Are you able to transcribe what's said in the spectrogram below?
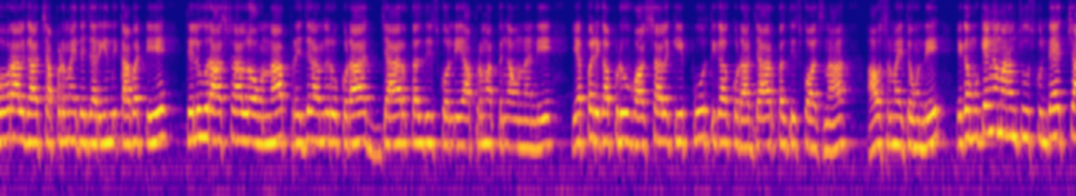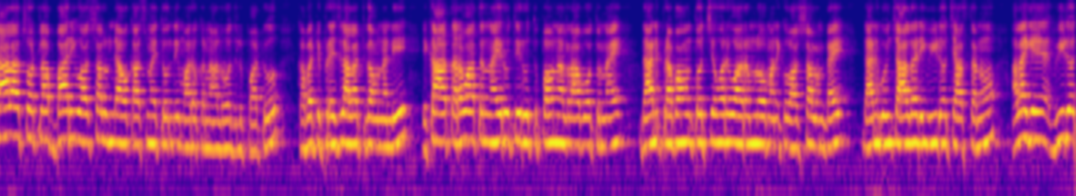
ఓవరాల్గా చెప్పడం అయితే జరిగింది. కాబట్టి తెలుగు రాష్ట్రాల్లో ఉన్న ప్రజలందరూ కూడా జాగ్రత్తలు తీసుకోండి అప్రమత్తంగా ఉండండి. ఎప్పటికప్పుడు వర్షాలకి పూర్తిగా కూడా జాగ్రత్తలు తీసుకోవాల్సిన అవసరం అయితే ఉంది. ఇక ముఖ్యంగా మనం చూసుకుంటే చాలా చోట్ల భారీ వర్షాలు ఉండే అవకాశం అయితే ఉంది మరొక నాలుగు రోజుల పాటు. కాబట్టి ప్రజలు అలర్ట్గా ఉండండి. ఇక ఆ తర్వాత నైరుతి ఋతుపవనాలు రాబోతున్నాయి. దాని ప్రభావంతో చివరి వారంలో మనకి వర్షాలు ఉంటాయి. దాని గురించి ఆల్రెడీ వీడియో చేస్తాను. అలాగే వీడియో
